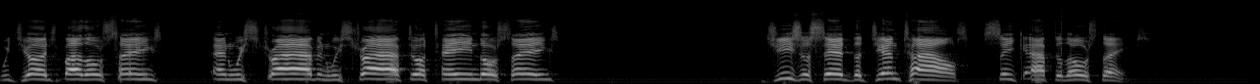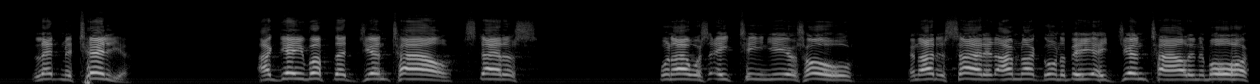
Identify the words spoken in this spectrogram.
We judge by those things and we strive and we strive to attain those things. Jesus said the Gentiles seek after those things. Let me tell you, I gave up that Gentile status when I was 18 years old, and I decided I'm not going to be a Gentile anymore.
